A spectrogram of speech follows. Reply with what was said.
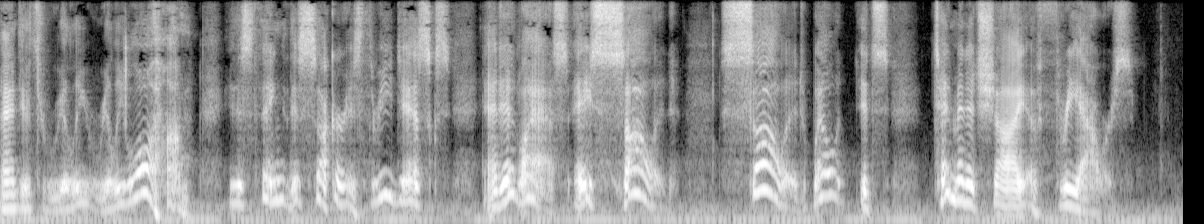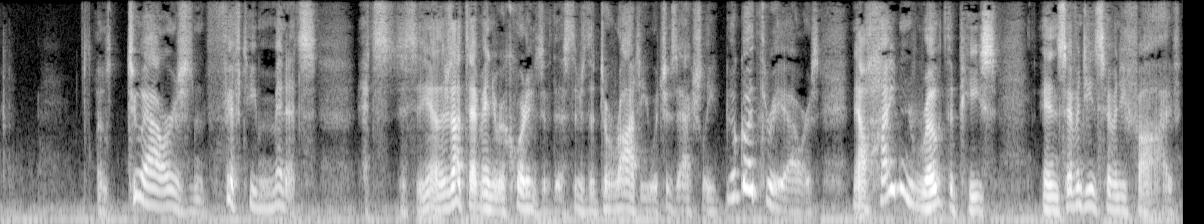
And it's really, really long. This thing, this sucker is three discs, and it lasts a solid, solid, well, it's 10 minutes shy of three hours. It was two hours and 50 minutes it's, it's, you know there's not that many recordings of this. There's the Dorati, which is actually a good three hours. Now Haydn wrote the piece in 1775,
